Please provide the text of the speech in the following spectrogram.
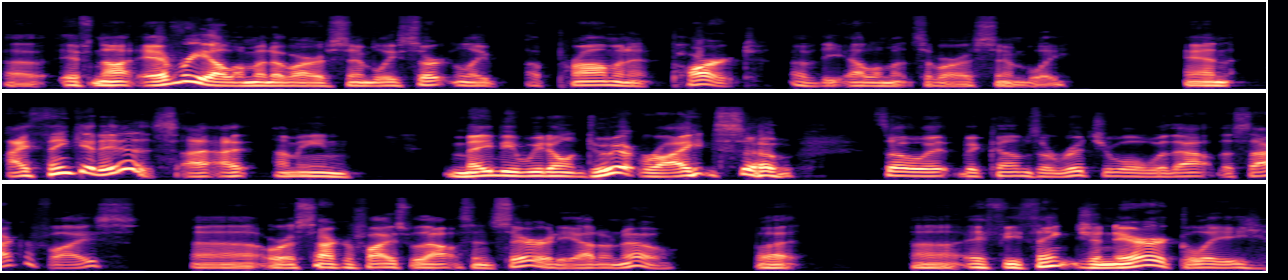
uh, if not every element of our assembly, certainly a prominent part of the elements of our assembly. And I think it is. I, I, I mean, maybe we don't do it right, so so it becomes a ritual without the sacrifice, uh, or a sacrifice without sincerity. I don't know, but uh, if you think generically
